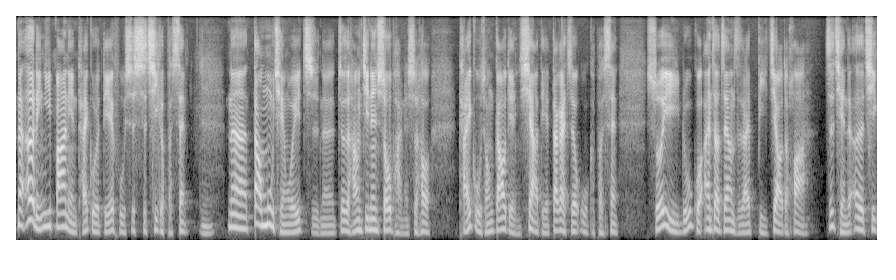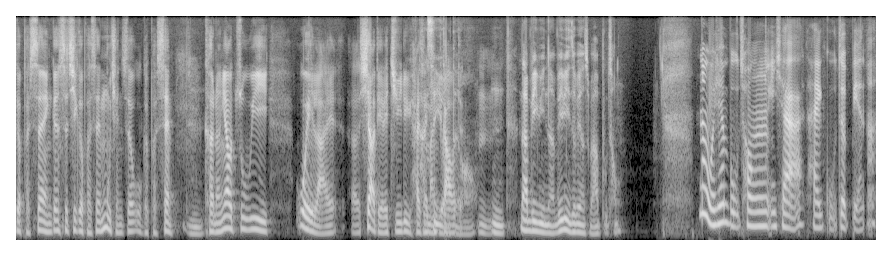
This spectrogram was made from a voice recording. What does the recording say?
那二零一八年台股的跌幅是十七个 percent。嗯，那到目前为止呢，就是好像今天收盘的时候，台股从高点下跌大概只有五个 percent。所以如果按照这样子来比较的话，之前的二十七个 percent 跟十七个 percent，目前只有五个 percent，嗯，可能要注意未来呃下跌的几率还是蛮高的哦。嗯嗯，那 Vivi 呢？Vivi 这边有什么要补充？那我先补充一下台股这边啊，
